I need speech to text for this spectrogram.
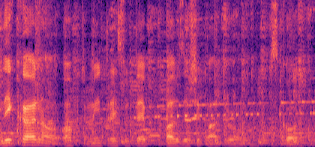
Adică, nu, 8344 scor.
